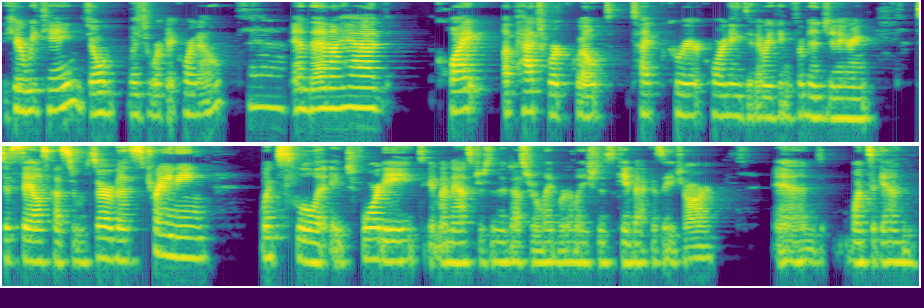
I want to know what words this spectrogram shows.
here we came. Joe went to work at Cornell. yeah. And then I had quite a patchwork quilt type career at Corning, did everything from engineering to sales, customer service, training, went to school at age 40 to get my master's in industrial labor relations, came back as HR. And once again,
